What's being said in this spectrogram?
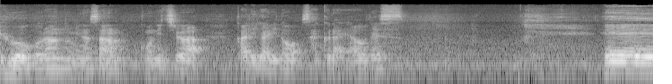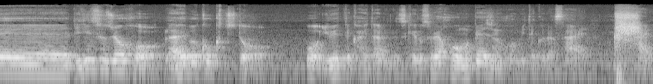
フをご覧の皆さんこんにちは。ガリガリの桜井青です。えー、リリース情報ライブ告知等を言えって書いてあるんですけどそれはホームページの方を見てください。はい。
